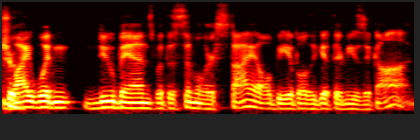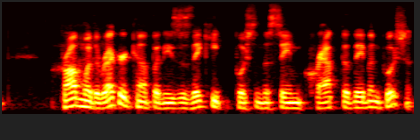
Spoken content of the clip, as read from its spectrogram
True. why wouldn't new bands with a similar style be able to get their music on? The problem with the record companies is they keep pushing the same crap that they've been pushing.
